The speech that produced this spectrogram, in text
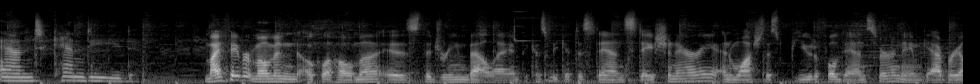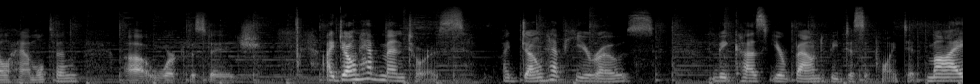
and Candide. My favorite moment in Oklahoma is the Dream Ballet because we get to stand stationary and watch this beautiful dancer named Gabrielle Hamilton uh, work the stage. I don't have mentors. I don't have heroes because you're bound to be disappointed. My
